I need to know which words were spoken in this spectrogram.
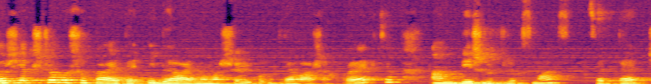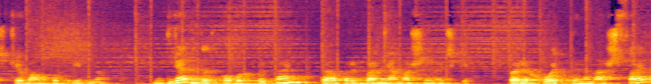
Тож, якщо ви шукаєте ідеальну машинку для ваших проєктів, Ambition Flux Max це те, що вам потрібно. Для додаткових питань та придбання машиночки переходьте на наш сайт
